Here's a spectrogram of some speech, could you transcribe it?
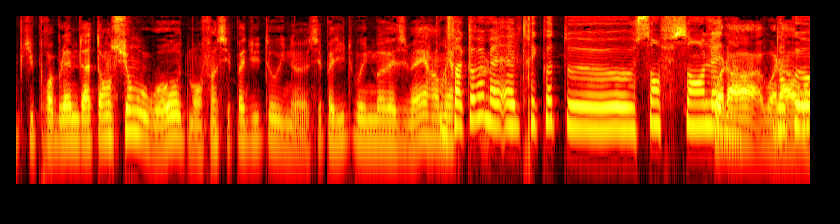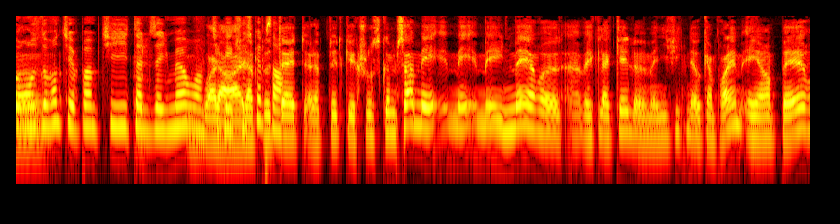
petits problèmes d'attention ou autre. Mais enfin, c'est pas du tout une, c'est pas du tout une mauvaise mère. Hein, enfin, quand même, elle, tricote euh, sans, sans laine. Voilà, voilà. Donc, euh, on se demande s'il n'y a pas un petit Alzheimer ou un petit quelque chose comme ça. Elle a peut-être quelque chose comme ça, mais, mais, mais une mère euh, avec laquelle Magnifique n'a aucun problème et un père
